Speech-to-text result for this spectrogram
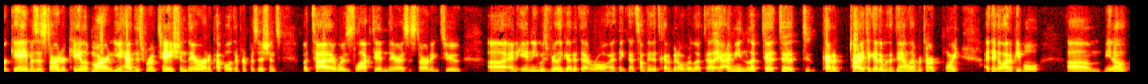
or Gabe as a starter, Caleb Martin. You had this rotation there on a couple of different positions, but Tyler was locked in there as a starting too. Uh, and, and he was really good at that role. I think that's something that's kind of been overlooked. I, I mean, look, to, to, to kind of tie it together with the Dan Le Batard point, I think a lot of people, um, you know,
